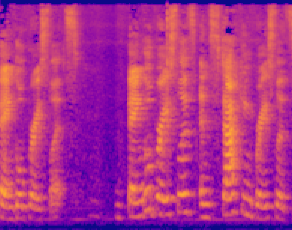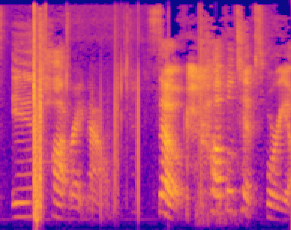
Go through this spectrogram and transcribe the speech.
bangle bracelets. Bangle bracelets and stacking bracelets is hot right now. So, couple tips for you.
